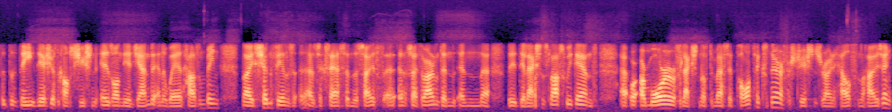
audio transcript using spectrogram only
the, the issue of the constitution is on the agenda in a way it hasn't been. Now, Sinn Féin's uh, success in the south uh, south of Ireland in, in uh, the, the, elections last weekend uh, are, are, more a reflection of domestic politics there, frustrations around health and housing,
